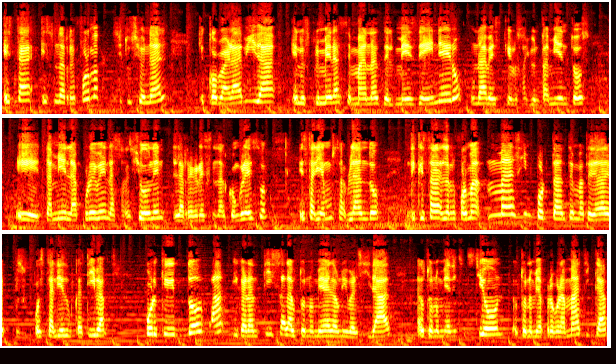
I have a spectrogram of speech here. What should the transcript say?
Esta es una reforma constitucional que cobrará vida en las primeras semanas del mes de enero, una vez que los ayuntamientos eh, también la aprueben, la sancionen, la regresen al Congreso, estaríamos hablando de que esta es la reforma más importante en materia de presupuestal y educativa, porque dota y garantiza la autonomía de la universidad, la autonomía de gestión, la autonomía programática,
